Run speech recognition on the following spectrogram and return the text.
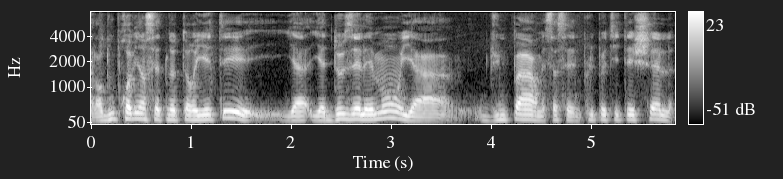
Alors d'où provient cette notoriété? Il y, a, il y, a, deux éléments. Il y a d'une part, mais ça c'est une plus petite échelle,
